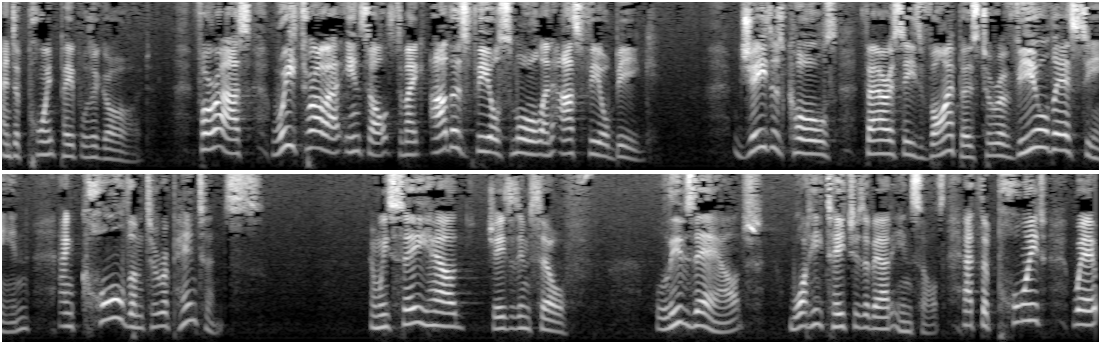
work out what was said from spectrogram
and to point people to God. For us, we throw out insults to make others feel small and us feel big. Jesus calls Pharisees vipers to reveal their sin and call them to repentance. And we see how Jesus himself lives out what he teaches about insults. At the point where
